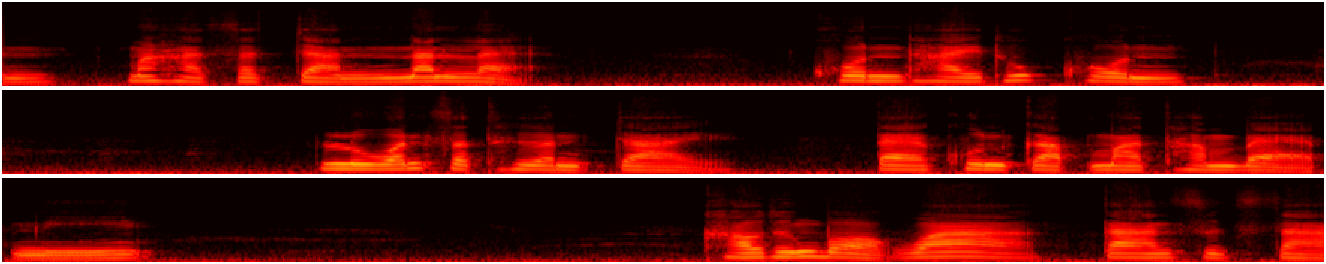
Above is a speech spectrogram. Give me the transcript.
นมหัศจรรย์นั่นแหละ คนไทยทุกคน ล้วนสะเทือนใจ แต่คุณกลับมาทำแบบนี้ เขาถึงบอกว่าการศึกษา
